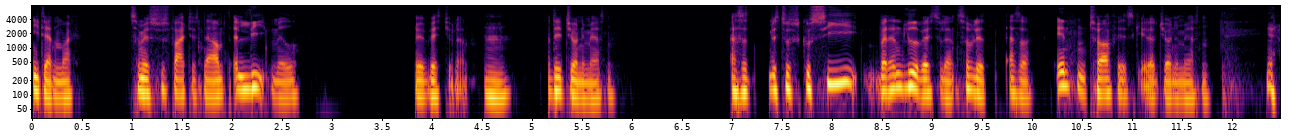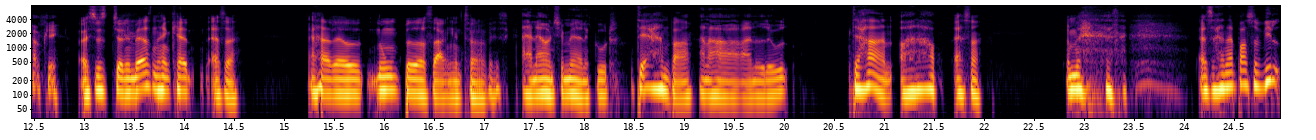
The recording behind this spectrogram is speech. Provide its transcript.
i Danmark, som jeg synes faktisk nærmest er lige med øh, Vestjylland. Mm. Og det er Johnny Madsen. Altså, hvis du skulle sige, hvordan lyder Vestjylland, så ville jeg, altså, enten tørfisk eller Johnny Madsen. Ja, okay. Og jeg synes, Johnny Madsen, han kan, altså, han har lavet nogle bedre sange end tørfisk. Han er jo en charmerende gut. Det er han bare. Han har regnet det ud. Det har han, og han har, altså, men, altså, han er bare så vild.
